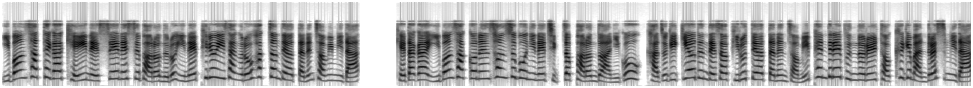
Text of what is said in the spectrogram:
이번 사태가 개인 SNS 발언으로 인해 필요 이상으로 확전되었다는 점입니다. 게다가 이번 사건은 선수 본인의 직접 발언도 아니고 가족이 끼어든 데서 비롯되었다는 점이 팬들의 분노를 더 크게 만들었습니다.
